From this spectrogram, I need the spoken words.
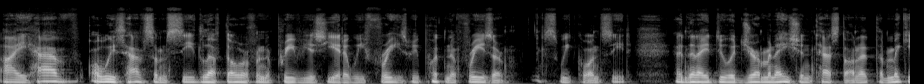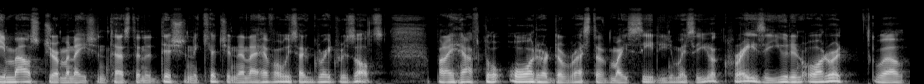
I have always have some seed left over from the previous year that we freeze. We put in the freezer, sweet corn seed, and then I do a germination test on it, the Mickey Mouse germination test in a dish in the kitchen, and I have always had great results. But I have to order the rest of my seed. And you might say, "You're crazy. You didn't order it." Well,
